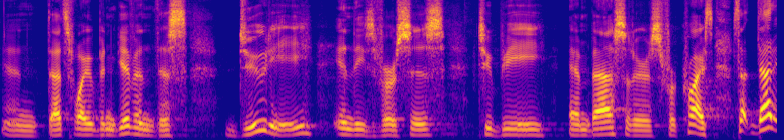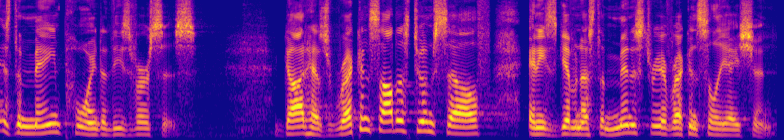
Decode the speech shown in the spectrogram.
And that's why we've been given this duty in these verses to be ambassadors for Christ. So that is the main point of these verses. God has reconciled us to himself, and he's given us the ministry of reconciliation.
